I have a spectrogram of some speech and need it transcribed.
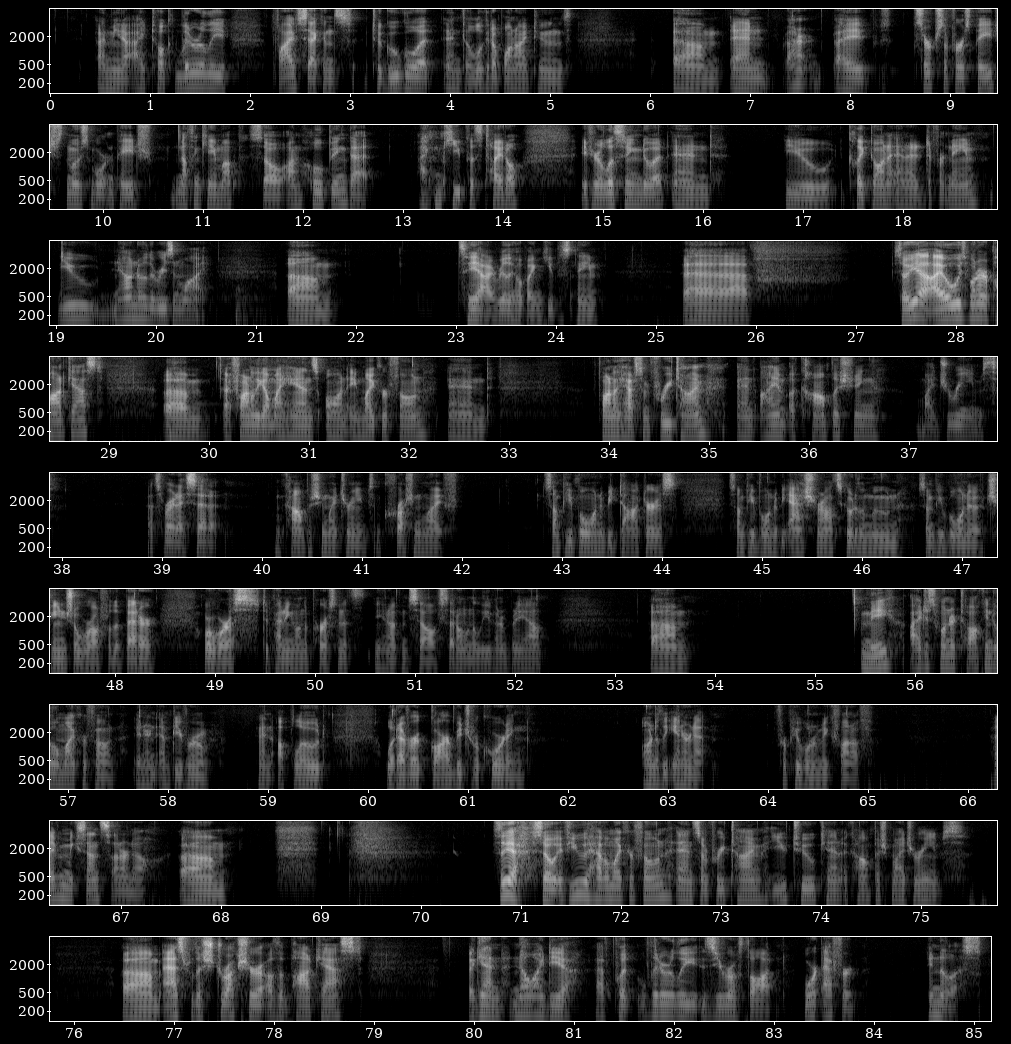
I mean, I took literally five seconds to Google it and to look it up on iTunes. Um, and I don't, I searched the first page, the most important page. Nothing came up. So I'm hoping that I can keep this title. If you're listening to it and you clicked on it and had a different name, you now know the reason why. Um, so yeah, I really hope I can keep this name. Uh, so yeah, I always wanted a podcast. Um, I finally got my hands on a microphone and finally have some free time, and I am accomplishing my dreams. That's right, I said it. I'm accomplishing my dreams. I'm crushing life. Some people want to be doctors. Some people want to be astronauts, go to the moon. Some people want to change the world for the better or worse, depending on the person. It's you know themselves. I don't want to leave anybody out. Um, me, I just want to talk into a microphone in an empty room and upload whatever garbage recording onto the internet for people to make fun of. That even makes sense? I don't know. Um, so yeah, so if you have a microphone and some free time, you too can accomplish my dreams. Um, as for the structure of the podcast, again, no idea. I've put literally zero thought or effort into this.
